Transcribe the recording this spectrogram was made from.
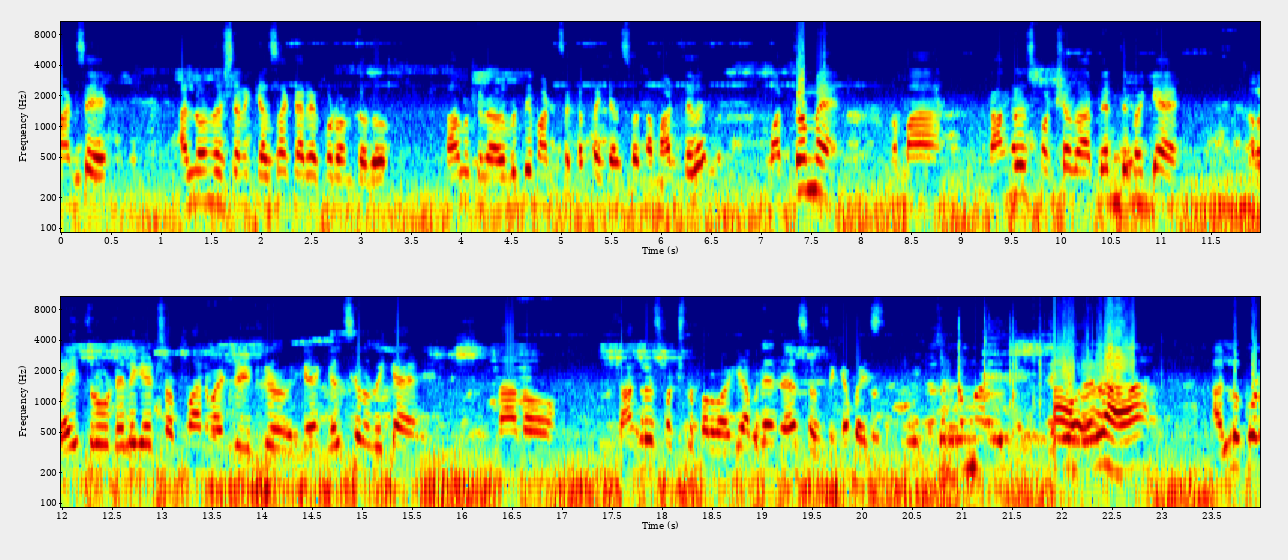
ಮಾಡಿಸಿ ಅಲ್ಲೊಂದಷ್ಟು ಜನ ಕೆಲಸ ಕಾರ್ಯ ಕೊಡುವಂಥದ್ದು, ತಾಲೂಕಿನ ಅಭಿವೃದ್ಧಿ ಮಾಡಿಸ್ತಕ್ಕಂಥ ಕೆಲಸವನ್ನು ಮಾಡ್ತೇವೆ. ಮತ್ತೊಮ್ಮೆ ನಮ್ಮ ಕಾಂಗ್ರೆಸ್ ಪಕ್ಷದ ಅಭ್ಯರ್ಥಿ ಬಗ್ಗೆ ರೈತರು ಡೆಲಿಗೇಟ್ಸ್ ಅಪಮಾನ ಮಾಡಿ ಇಟ್ಟಿರೋದಕ್ಕೆ ಗೆಲ್ಲಿಸಿರೋದಕ್ಕೆ ನಾನು ಕಾಂಗ್ರೆಸ್ ಪಕ್ಷದ ಪರವಾಗಿ ಅಭಿನಂದನೆ ಸಲ್ಲಿಸಲಿಕ್ಕೆ ಬಯಸ್ತೇನೆ. ಅವರೆಲ್ಲ ಅಲ್ಲೂ ಕೂಡ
